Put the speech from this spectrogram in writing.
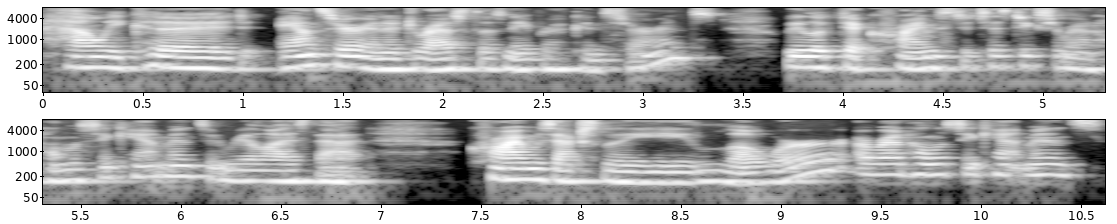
how we could answer and address those neighborhood concerns. We looked at crime statistics around homeless encampments and realized that crime was actually lower around homeless encampments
